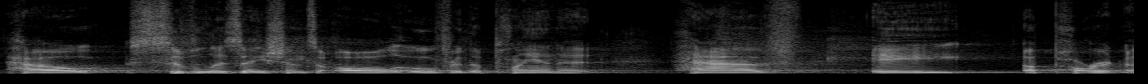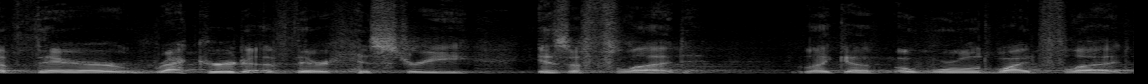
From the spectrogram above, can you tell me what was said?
how civilizations all over the planet have a, a part of their record of their history is a flood like a, a, worldwide flood.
